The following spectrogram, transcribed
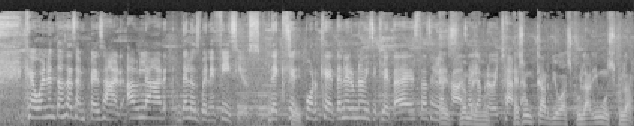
Qué bueno entonces empezar a hablar de los beneficios, de que, por qué tener una bicicleta de estas en la casa y aprovecharla. Es un cardiovascular y muscular,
